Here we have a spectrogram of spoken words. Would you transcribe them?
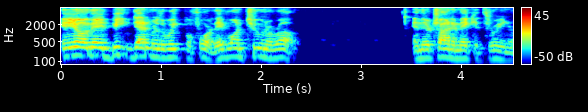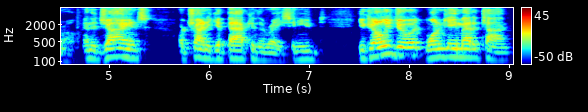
and you know, and they'd beaten Denver the week before. They've won two in a row. And they're trying to make it three in a row. And the Giants are trying to get back in the race. And you you can only do it one game at a time.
